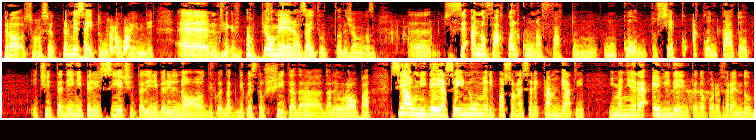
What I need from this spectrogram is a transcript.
però insomma, se- per me sai tutto, quindi Eh, più o meno sai tutto, diciamo così. Eh, se hanno fa, qualcuno ha fatto un, un conto, si è, ha contato i cittadini per il sì e i cittadini per il no di, da- di questa uscita da- dall'Europa? Si ha un'idea se i numeri possono essere cambiati in maniera evidente dopo il referendum?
